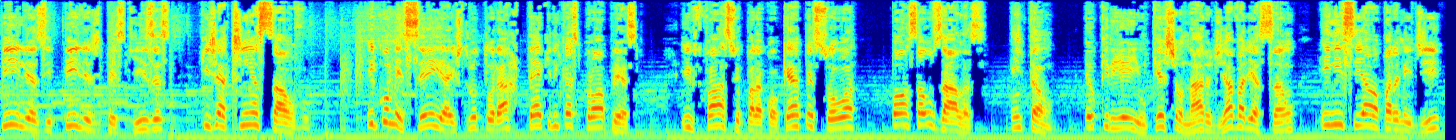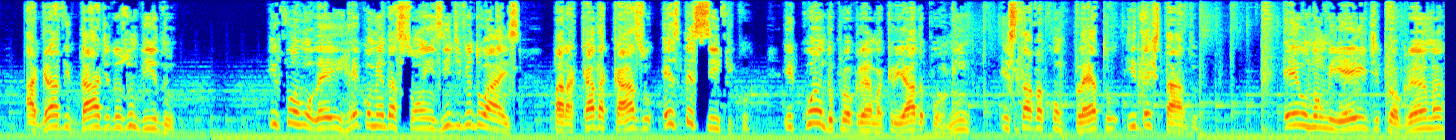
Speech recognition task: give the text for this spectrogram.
pilhas e pilhas de pesquisas que já tinha salvo e comecei a estruturar técnicas próprias e fácil para qualquer pessoa possa usá-las. Então, eu criei um questionário de avaliação inicial para medir a gravidade do zumbido e formulei recomendações individuais para cada caso específico. E quando o programa criado por mim estava completo e testado, eu nomeei de programa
